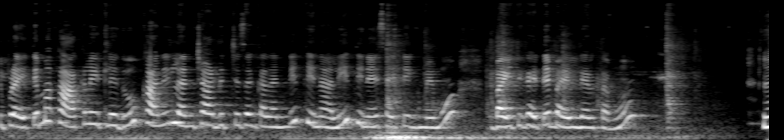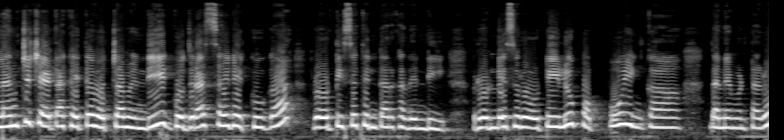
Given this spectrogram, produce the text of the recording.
ఇప్పుడైతే మాకు ఆకలి ఇట్లేదు కానీ లంచ్ ఆర్డర్ ఇచ్చేసాం కదండి. తినాలి తినేసి అయితే ఇంక మేము బయటికి అయితే బయలుదేరుతాము. లంచ్ చేయటాకైతే వచ్చామండి. గుజరాత్ సైడ్ ఎక్కువగా రోటీసే తింటారు కదండి. రెండేసి రోటీలు పప్పు ఇంకా దాన్ని ఏమంటారు?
